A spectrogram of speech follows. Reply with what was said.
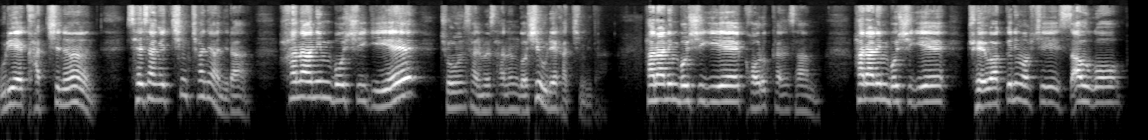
우리의 가치는 세상의 칭찬이 아니라 하나님 보시기에 좋은 삶을 사는 것이 우리의 가치입니다. 하나님 보시기에 거룩한 삶, 하나님 보시기에 죄와 끊임없이 싸우고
